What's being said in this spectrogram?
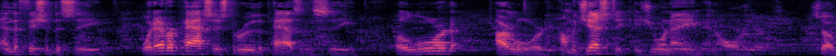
and the fish of the sea, whatever passes through the paths of the sea. O Lord, our Lord, how majestic is your name in all the earth. So,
